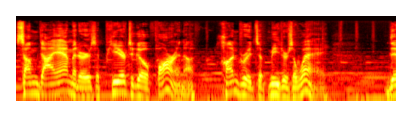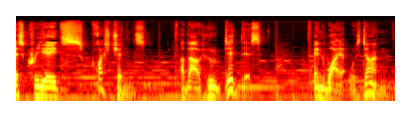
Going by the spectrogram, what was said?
Some diameters appear to go far enough, hundreds of meters away. This creates questions about who did this and why it was done.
